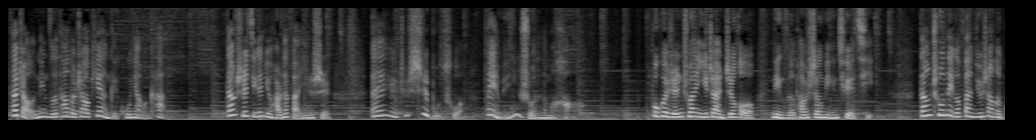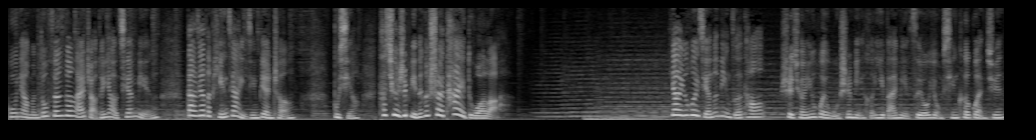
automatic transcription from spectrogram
他找了宁泽涛的照片给姑娘们看，当时几个女孩的反应是：“哎，这是不错，但也没你说的那么好。”不过仁川一战之后，宁泽涛声名鹊起，当初那个饭局上的姑娘们都纷纷来找他要签名，大家的评价已经变成：“不行，他确实比那个帅太多了。”亚运会前的宁泽涛是全运会50米和100米自由泳新科冠军，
